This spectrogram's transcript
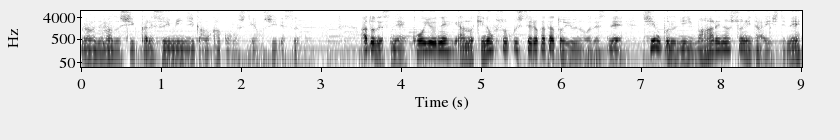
なのでまずしっかり睡眠時間を確保してほしいです。あとですね、こういうね、あの気の不足している方というのはですね、シンプルに周りの人に対してね、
